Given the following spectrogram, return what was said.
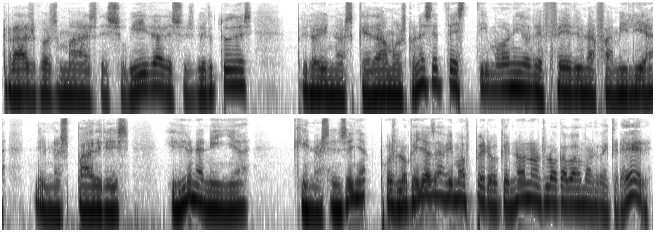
rasgos más de su vida, de sus virtudes, pero hoy nos quedamos con ese testimonio de fe de una familia, de unos padres y de una niña que nos enseña pues lo que ya sabemos, pero que no nos lo acabamos de creer,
